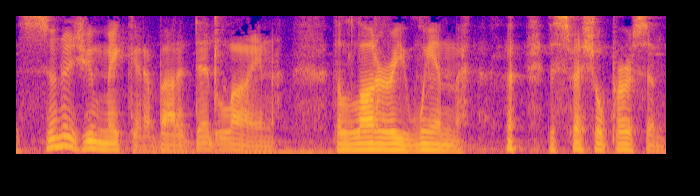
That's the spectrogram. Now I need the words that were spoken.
As soon as you make it about a deadline, the lottery win, the special person,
